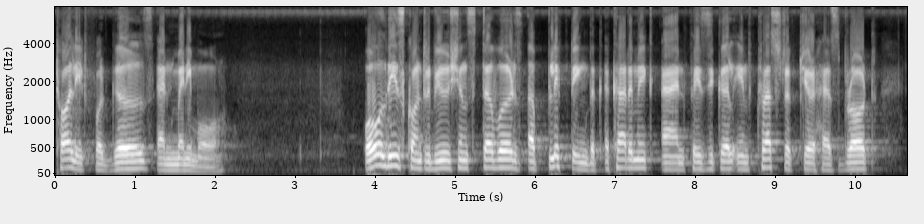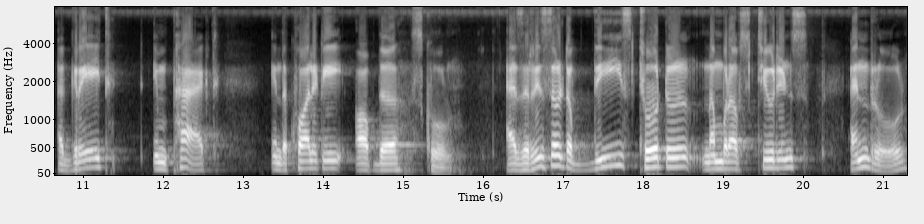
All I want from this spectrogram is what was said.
toilet for girls and many more. All these contributions towards uplifting the academic and physical infrastructure has brought a great impact in the quality of the school. As a result of these total number of students enrolled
